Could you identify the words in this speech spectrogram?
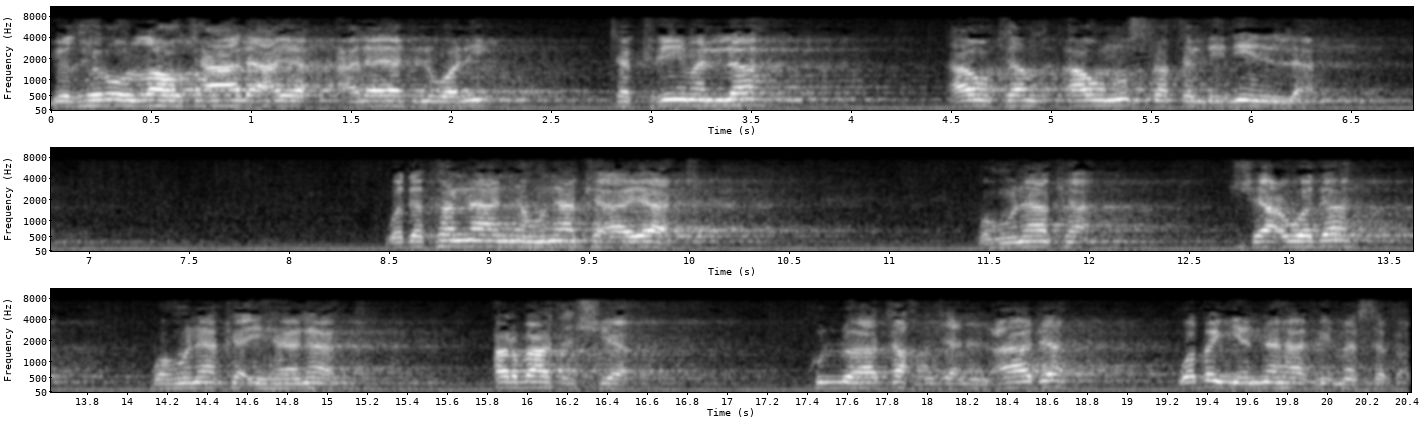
يظهره الله تعالى على يد الولي تكريما له أو أو نصرة لدين الله. وذكرنا أن هناك آيات وهناك شعوذة وهناك إهانات أربعة أشياء كلها تخرج عن العادة وبيناها فيما سبق.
